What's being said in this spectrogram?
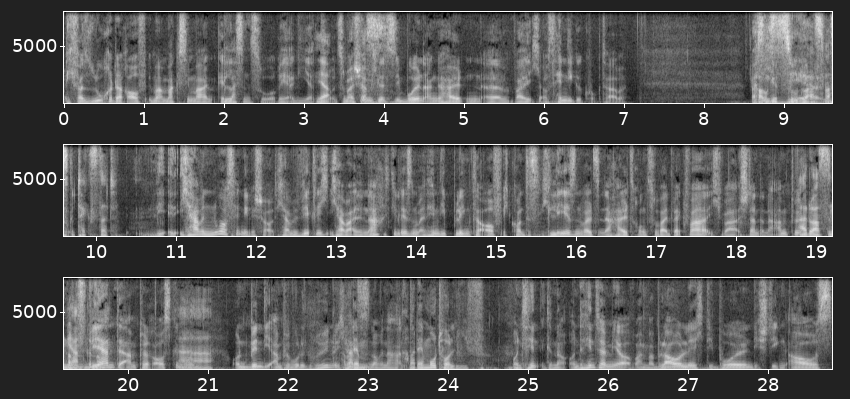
ich versuche darauf immer maximal gelassen zu reagieren. Ja, zum Beispiel haben das- mich letztens die Bullen angehalten, äh, weil ich aufs Handy geguckt habe. Was Komm, gib zu, du hast was getextet. ich habe nur aufs Handy geschaut. Ich habe wirklich, ich habe eine Nachricht gelesen, mein Handy blinkte auf, ich konnte es nicht lesen, weil es in der Halterung zu weit weg war. Ich war, stand an der Ampel. Ah, du hast es in die habe Hand es während der Ampel rausgenommen Ah. und bin, die Ampel wurde grün und ich Aber hatte der, es noch in der Hand. aber der Motor lief. Und hin, genau, und hinter mir auf einmal Blaulicht, die Bullen, die stiegen aus.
